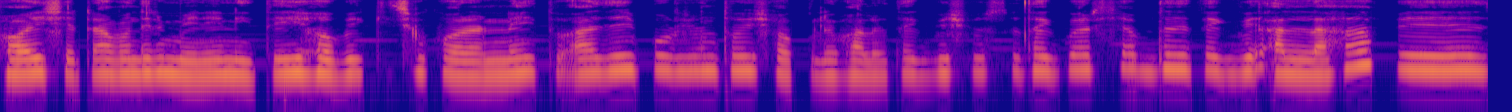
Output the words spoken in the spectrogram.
হয় সেটা আমাদের মেনে নিতেই হবে, কিছু করার নেই। তো আজ এই পর্যন্তই। সকলে ভালো থাকবে, সুস্থ থাকবে আর সাবধানে থাকবে। আল্লাহ হাফেজ।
